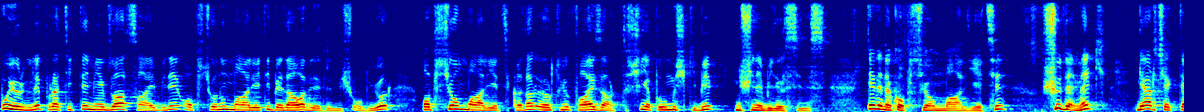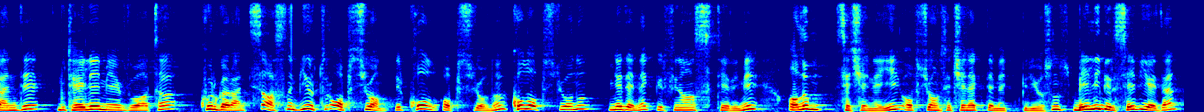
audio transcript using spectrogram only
Bu ürünle pratikte mevduat sahibine opsiyonun maliyeti bedava verilmiş oluyor. Opsiyon maliyeti kadar örtülü faiz artışı yapılmış gibi düşünebilirsiniz. Ne demek opsiyon maliyeti? Şu demek gerçekten de bu TL mevduata kur garantisi aslında bir tür opsiyon, bir kol opsiyonu. Kol opsiyonu ne demek? Bir finans terimi. Alım seçeneği, opsiyon seçenek demek biliyorsunuz. Belli bir seviyeden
